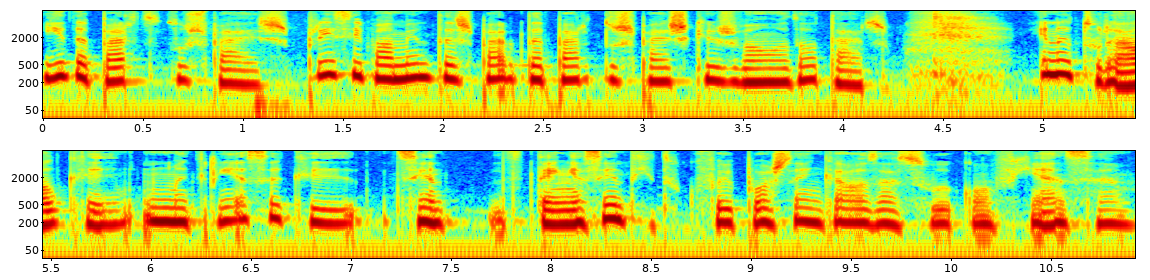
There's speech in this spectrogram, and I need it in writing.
e da parte dos pais, principalmente das parte, da parte dos pais que os vão adotar. É natural que uma criança que tenha sentido que foi posta em causa a sua confiança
